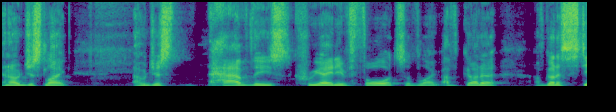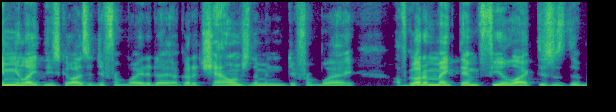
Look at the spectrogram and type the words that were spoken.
And I would just like, I would just have these creative thoughts of like, I've got to, I've got to stimulate these guys a different way today. I've got to challenge them in a different way. I've got to make them feel like this is the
